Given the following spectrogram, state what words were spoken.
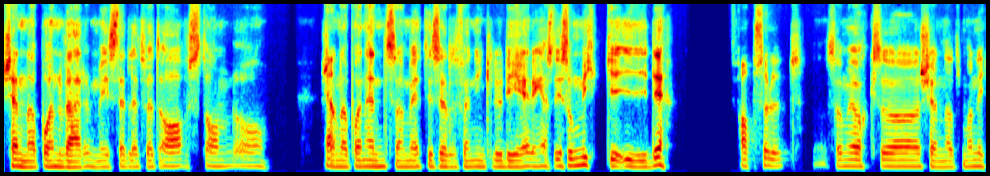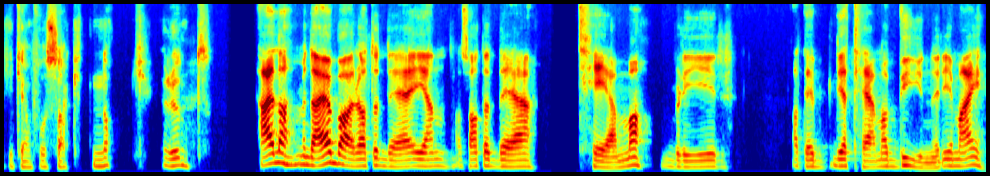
kjenne på en varme i stedet for et avstånd og kjenne ja. på en ensomhet stedet for en inkludering. Altså, det er så mye i det. Absolutt. Som jeg også kjenner at man ikke kan få sagt nok rundt. Nei da, men det er jo bare at det igjen, altså at det temaet blir At det, det temaet begynner i meg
